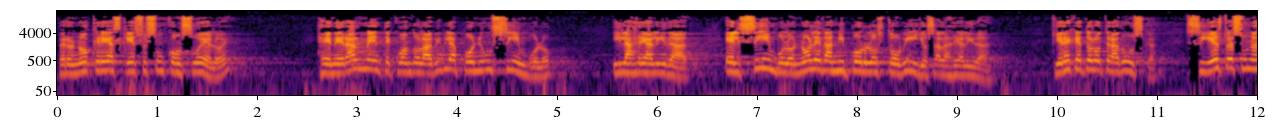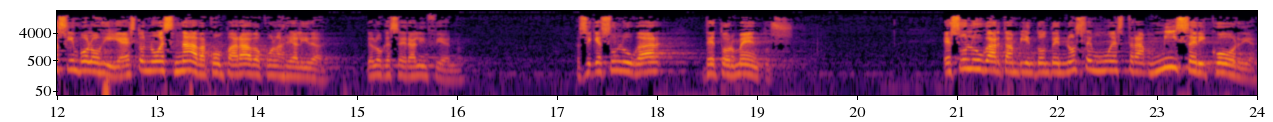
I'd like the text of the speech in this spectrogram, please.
pero no creas que eso es un consuelo. ¿eh? Generalmente cuando la Biblia pone un símbolo y la realidad, el símbolo no le da ni por los tobillos a la realidad. ¿Quieres que te lo traduzca? Si esto es una simbología, esto no es nada comparado con la realidad de lo que será el infierno. Así que es un lugar de tormentos. Es un lugar también donde no se muestra misericordia.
